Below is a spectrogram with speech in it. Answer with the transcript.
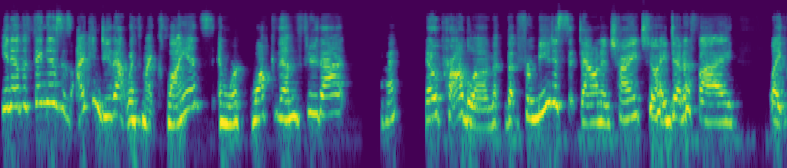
You know, the thing is, is I can do that with my clients and work walk them through that Okay. No problem. But for me to sit down and try to identify like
